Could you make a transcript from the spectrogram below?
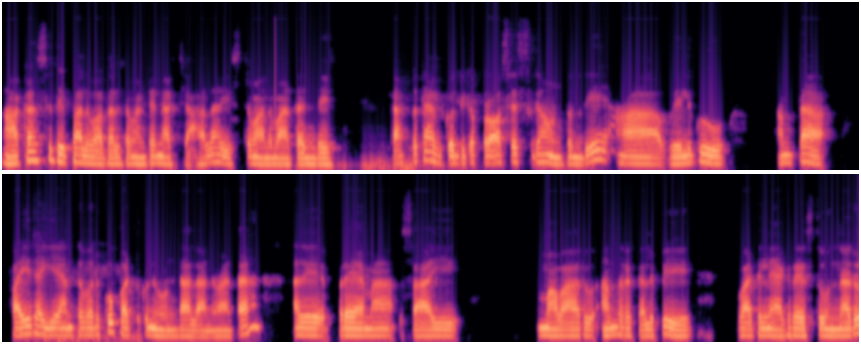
ఆకాశ దీపాలు వదలటం అంటే నాకు చాలా ఇష్టం అన్నమాట అండి. కాకపోతే అవి కొద్దిగా ప్రాసెస్గా ఉంటుంది. ఆ వెలుగు అంతా ఫైర్ అయ్యేంత వరకు పట్టుకుని ఉండాలన్నమాట. అదే ప్రేమ సాయి మా వారు అందరూ కలిపి వాటిని ఎగరేస్తూ ఉన్నారు.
